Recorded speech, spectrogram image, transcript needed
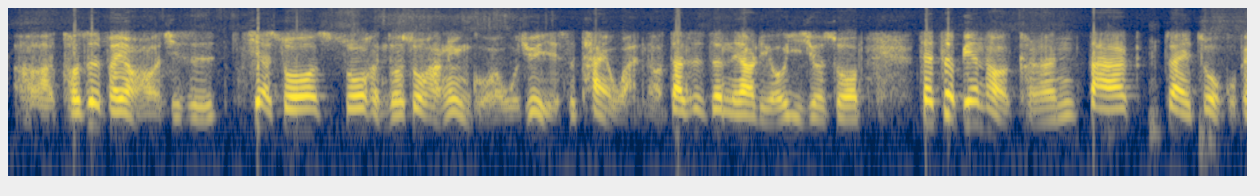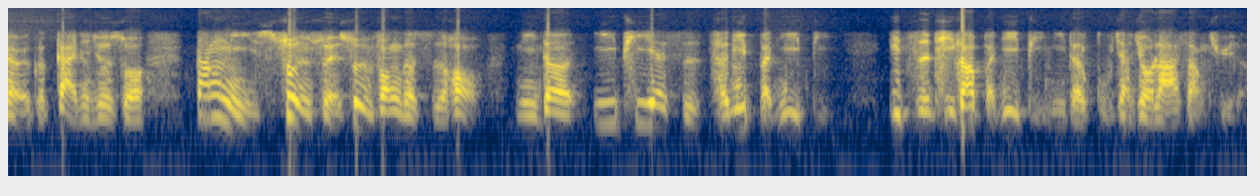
啊，投资朋友啊，其实现在说说很多说航运股，我觉得也是太晚了。但是真的要留意，就是说在这边哈，可能大家在做股票有一个概念，就是说，当你顺水顺风的时候，你的 EPS 乘以本益比一直提高本益比，你的股价就拉上去了。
